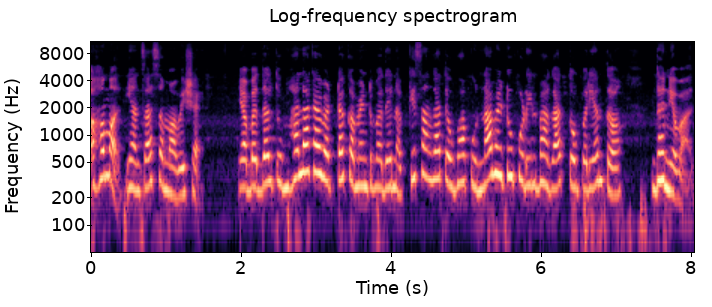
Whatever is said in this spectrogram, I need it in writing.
अहमद यांचा समावेश आहे. याबद्दल तुम्हाला काय वाटतं? कमेंटमध्ये नक्की सांगा. तेव्हा पुन्हा भेटू पुढील भागात. तोपर्यंत धन्यवाद.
